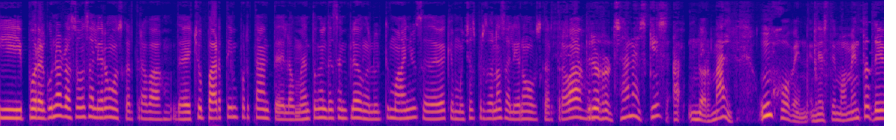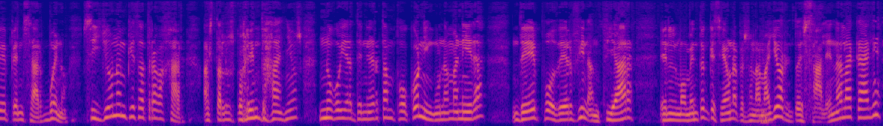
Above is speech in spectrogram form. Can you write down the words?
y por alguna razón salieron a buscar trabajo. De hecho, parte importante del aumento en el desempleo en el último año se debe que muchas personas salieron a buscar trabajo. Pero Roxana, es que es ah, normal. Un joven en este momento debe pensar, bueno, si yo no empiezo a trabajar hasta los 40 años, no voy a tener tampoco ninguna manera de poder financiar en el momento en que sea una persona mayor. Entonces salen a la calle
